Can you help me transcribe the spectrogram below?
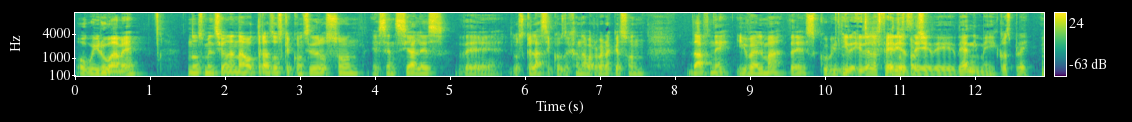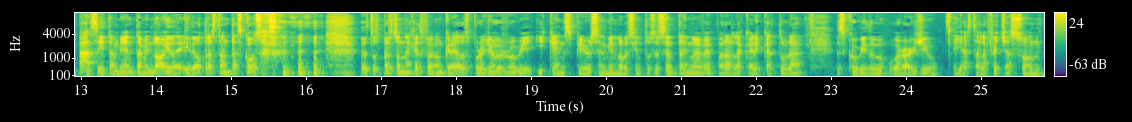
Owiruame nos mencionan a otras dos que considero son esenciales de los clásicos de Hanna-Barbera, que son Daphne y Velma de Scooby-Doo. Y, de, las ferias de, anime y cosplay. Ah, sí, también, también, no, y de, otras tantas cosas. Estos personajes fueron creados por Joe Ruby y Ken Spears en 1969 para la caricatura Scooby-Doo, Where Are You? Y hasta la fecha son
